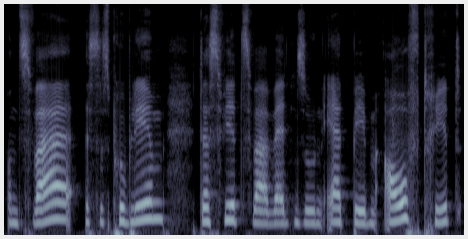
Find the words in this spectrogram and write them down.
Und zwar ist das Problem, dass wir zwar, wenn so ein Erdbeben auftritt,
